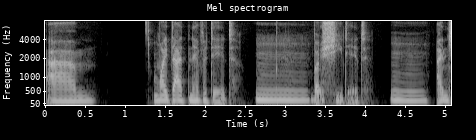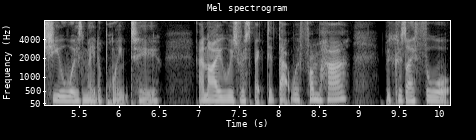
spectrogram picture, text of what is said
Um, my dad never did, Mm, but she did mm, and she always made a point to. And i always respected that with from her because i thought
